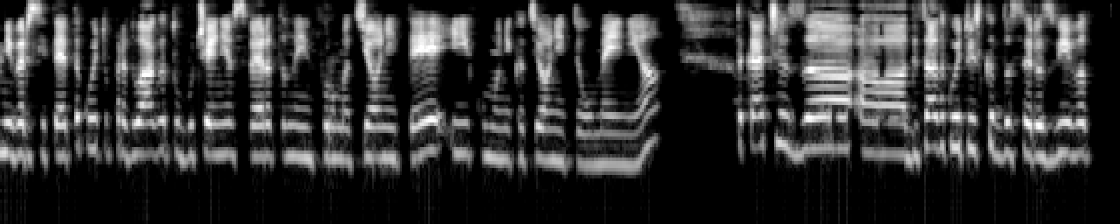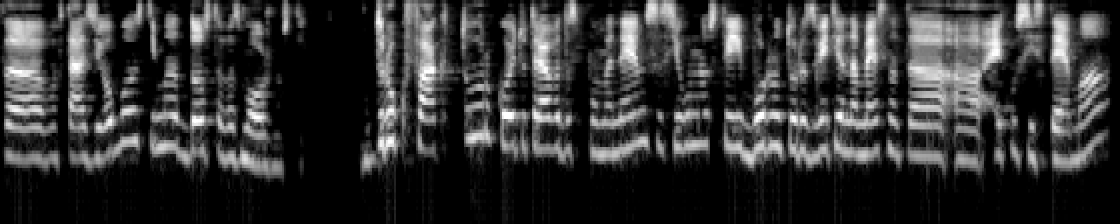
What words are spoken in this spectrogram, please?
университета, които предлагат обучение в сферата на информационните и комуникационните умения. Така че за а, децата, които искат да се развиват а, в тази област, има доста възможности. Друг фактор, който трябва да споменем, със сигурност е и бурното развитие на местната а, екосистема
